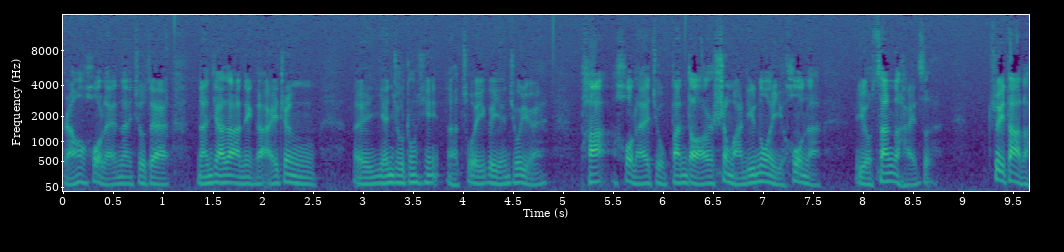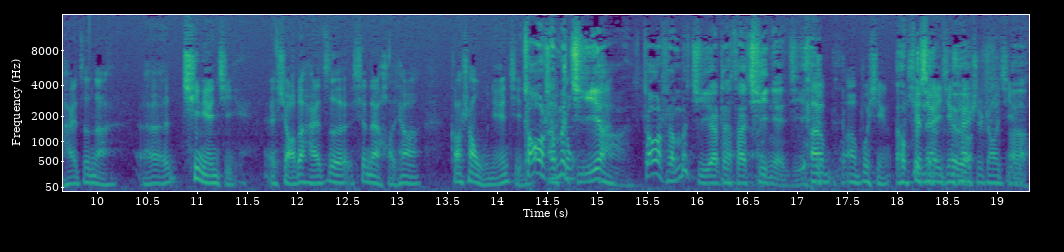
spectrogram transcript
然后后来呢就在南加大那个癌症呃研究中心啊做一个研究员，她后来就搬到圣马力诺以后呢，有三个孩子，最大的孩子呢。呃，七年级，小的孩子现在好像刚上五年级。着什么急呀？啊、着什么急呀？这才七年级。啊 啊，不行，现在已经开始着急了。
